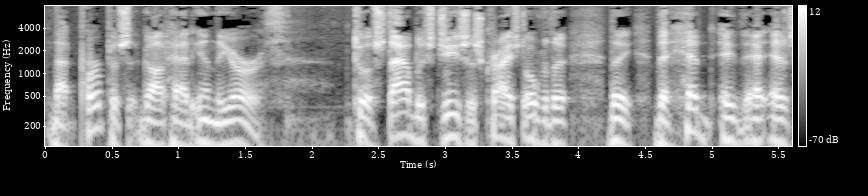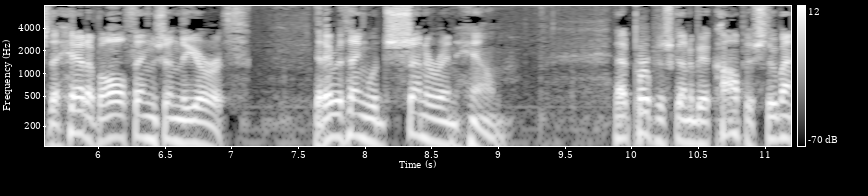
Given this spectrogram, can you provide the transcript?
that purpose that God had in the earth to establish Jesus Christ over the, the, the head as the head of all things in the earth, that everything would center in him that purpose is going to be accomplished through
